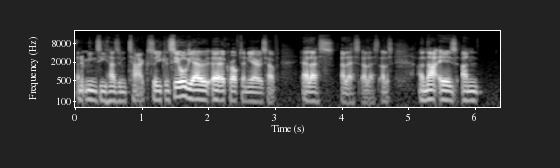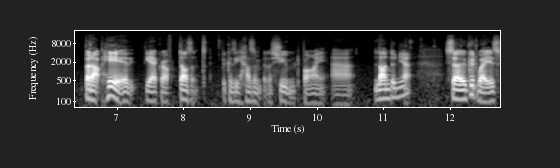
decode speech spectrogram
and it means he has him tagged. So you can see all the air, aircraft in the areas have LS, LS, LS, LS, and that is, and but up here the aircraft doesn't because he hasn't been assumed by uh, London yet. So good way is,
